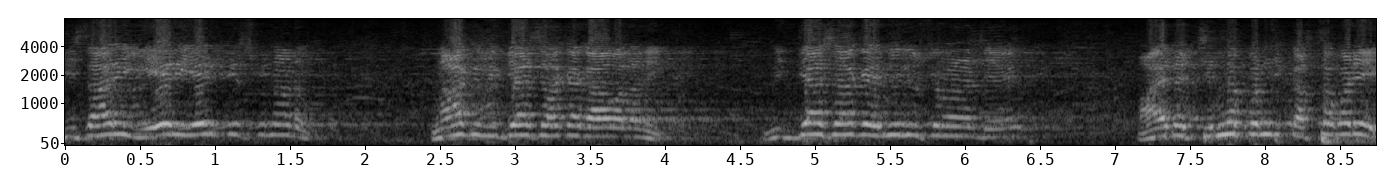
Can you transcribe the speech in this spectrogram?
ఈసారి ఏరి ఏరి తీసుకున్నాడు. నాకు విద్యాశాఖ కావాలని. విద్యాశాఖ ఎందుకు తీసుకున్నానంటే ఆయన చిన్నప్పటి నుంచి కష్టపడి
